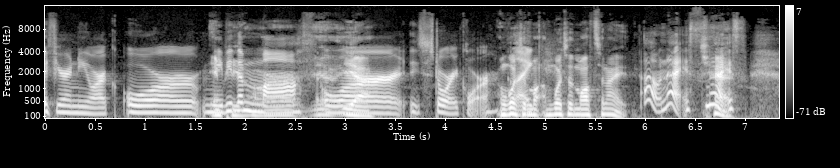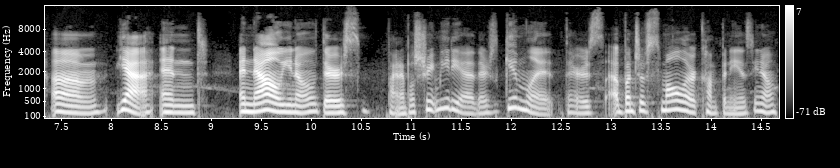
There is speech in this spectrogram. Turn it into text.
if you're in New York, or maybe the Moth yeah, or StoryCorps. I'm going, to, Like- the Mo- I'm going to the mall tonight. Oh, nice, Yeah. nice. Um, yeah, and and now you know there's Pineapple Street Media, there's Gimlet, there's a bunch of smaller companies, you know,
